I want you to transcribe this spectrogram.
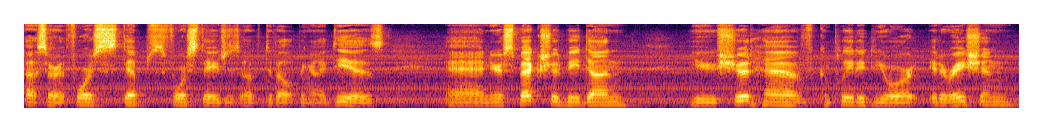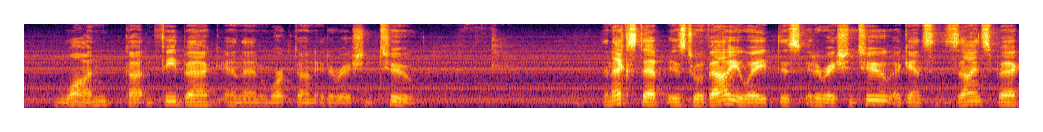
uh, sorry, four steps, four stages of developing ideas. And your spec should be done you should have completed your iteration one, gotten feedback, and then worked on iteration two. The next step is to evaluate this iteration two against the design spec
